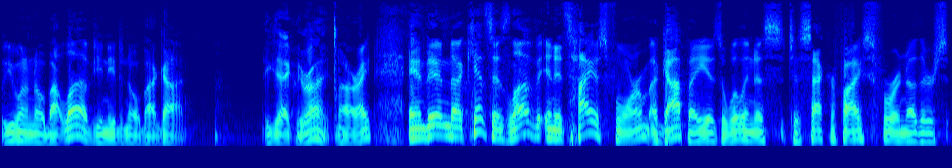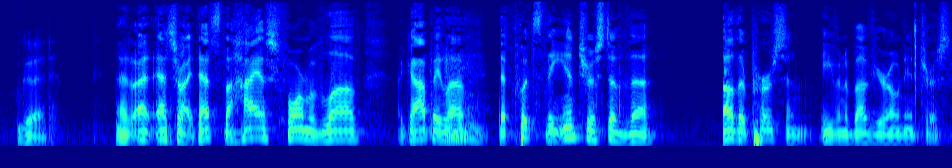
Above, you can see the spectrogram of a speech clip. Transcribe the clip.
you want to know about love, you need to know about God. Exactly right. All right. And then uh, Kent says, love in its highest form, agape, is a willingness to sacrifice for another's good. That's right. That's the highest form of love agape love that puts the interest of the other person even above your own interest.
